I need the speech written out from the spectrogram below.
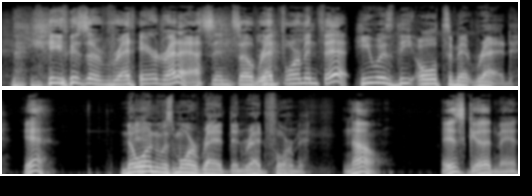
he was a red haired red ass, and so Red Foreman fit. He was the ultimate red. Yeah. No Yeah. one was more red than Red Foreman. No. It's good, man.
